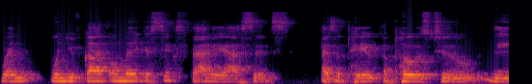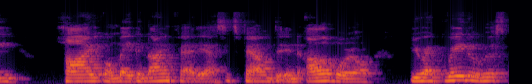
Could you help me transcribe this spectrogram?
When when you've got omega-6 fatty acids as opposed to the high omega 9 fatty acids found in olive oil, you're at greater risk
